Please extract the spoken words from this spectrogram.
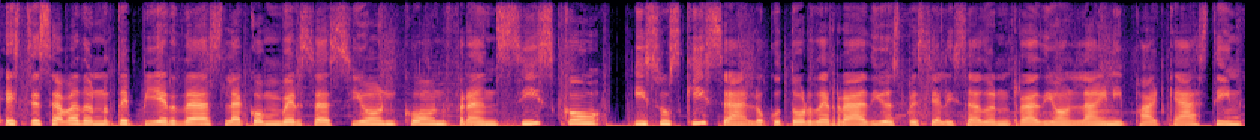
Este sábado no te pierdas la conversación con Francisco Isusquiza, locutor de radio especializado en radio online y podcasting.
